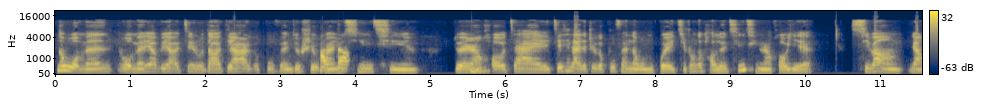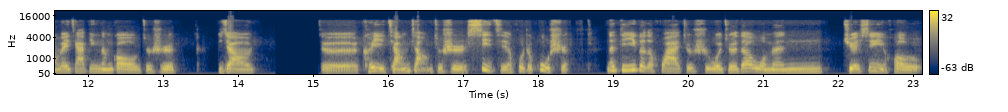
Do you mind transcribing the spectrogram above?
那我们我们要不要进入到第二个部分，就是有关于亲情？对，然嗯后在接下来的这个部分呢，我们会集中的讨论亲情，然后也希望两位嘉宾能够就是比较呃可以讲讲就是细节或者故事。那第一个的话，就是我觉得我们觉醒以后，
